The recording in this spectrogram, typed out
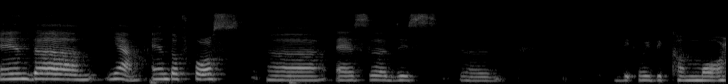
And um, yeah, and of course, uh, as uh, this uh, be- we become more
